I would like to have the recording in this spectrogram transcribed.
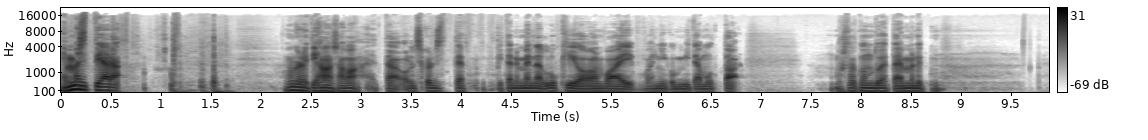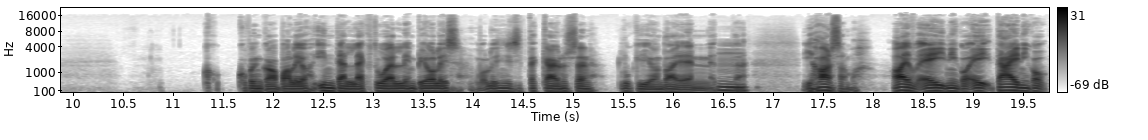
en mä sitten tiedä, onko nyt ihan sama, että olisiko sitten pitänyt mennä lukioon vai, vai niinku mitä, mutta musta tuntuu, että en mä nyt ko- kovinkaan paljon intellektuellimpi olisi, olisin sitten käynyt sen lukioon tai en, että mm. ihan sama. Aivan, ei niinku, ei, tää ei niinku,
